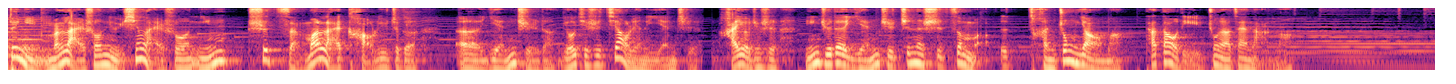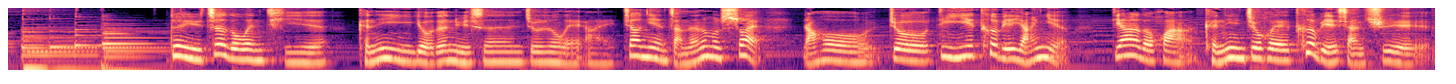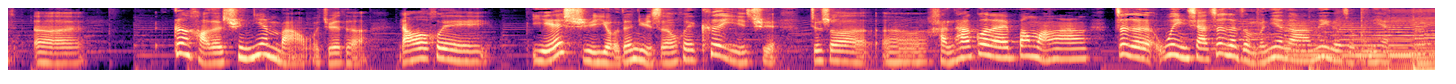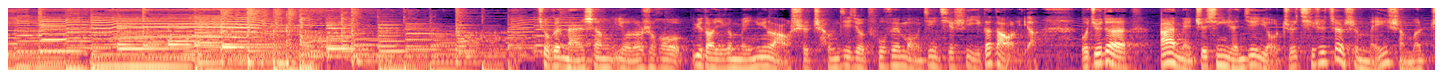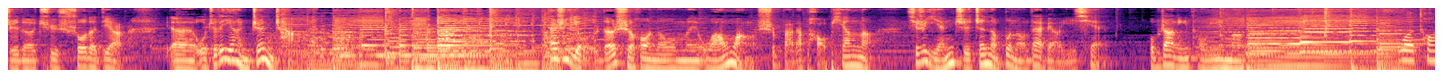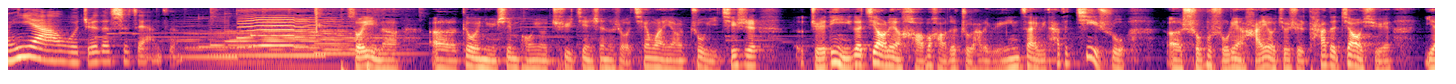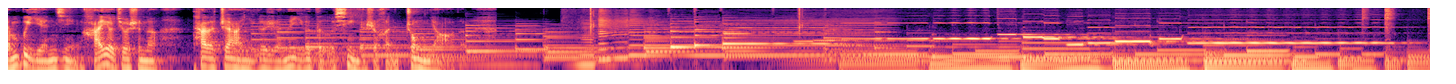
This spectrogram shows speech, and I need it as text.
对你们来说，女性来说，您是怎么来考虑这个呃颜值的？尤其是教练的颜值，还有就是您觉得颜值真的是这么呃很重要吗？它到底重要在哪儿呢？对于这个问题，肯定有的女生就认为，哎，教练长得那么帅，然后就第一特别养眼，第二的话，肯定就会特别想去，呃，更好的去练吧，我觉得，然后会。也许有的女生会刻意去，就说，嗯，喊他过来帮忙啊，这个问一下这个怎么念啊，那个怎么念？就跟男生有的时候遇到一个美女老师，成绩就突飞猛进，其实一个道理啊。我觉得爱美之心，人皆有之，其实这是没什么值得去说的地儿，呃，我觉得也很正常。但是有的时候呢，我们往往是把它跑偏了。其实颜值真的不能代表一切，我不知道您同意吗？我同意啊，我觉得是这样子。所以呢，呃，各位女性朋友去健身的时候千万要注意。其实，决定一个教练好不好的主要的原因在于他的技术，呃，熟不熟练，还有就是他的教学严不严谨，还有就是呢，他的这样一个人的一个德性也是很重要的。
